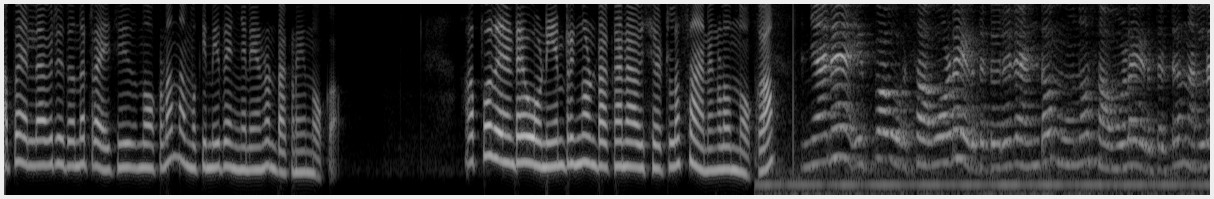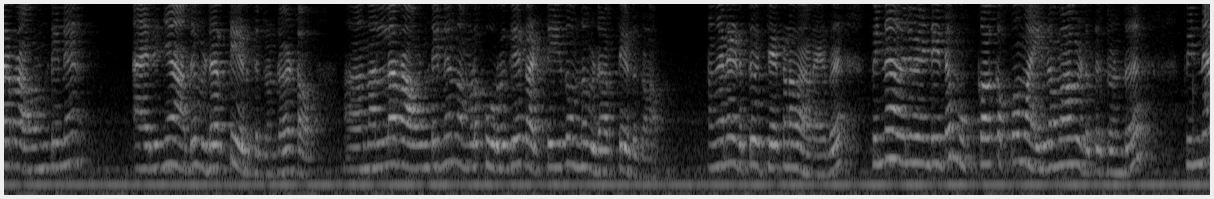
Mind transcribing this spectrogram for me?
അപ്പോൾ എല്ലാവരും ഇതൊന്ന് ട്രൈ ചെയ്ത് നോക്കണം. നമുക്കിനി ഇത് എങ്ങനെയാണ് ഉണ്ടാക്കണമെന്ന് നോക്കാം. അപ്പോൾ അതേണ്ട ഓണിയൻ റിംഗ് ഉണ്ടാക്കാൻ ആവശ്യമായിട്ടുള്ള സാധനങ്ങളൊന്ന് നോക്കാം. ഞാൻ ഇപ്പോൾ സവോള എടുത്തിട്ട് ഒരു രണ്ടോ മൂന്നോ സവോള എടുത്തിട്ട് നല്ല റൗണ്ടിന് അരിഞ്ഞ് അത് വിടർത്തി എടുത്തിട്ടുണ്ട് കേട്ടോ. നല്ല റൗണ്ടിന് നമ്മൾ കുറുകെ കട്ട് ചെയ്ത് ഒന്ന് വിടർത്തി എടുക്കണം. അങ്ങനെ എടുത്ത് വെച്ചേക്കണതാണ് ഇത്. പിന്നെ അതിന് വേണ്ടിയിട്ട് മുക്കാൽ കപ്പ് മൈദമാവ് എടുത്തിട്ടുണ്ട്. പിന്നെ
